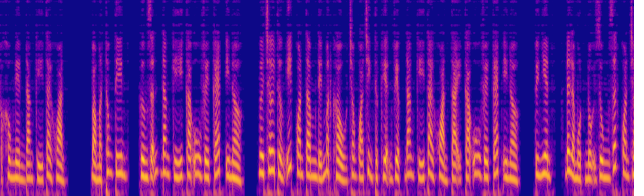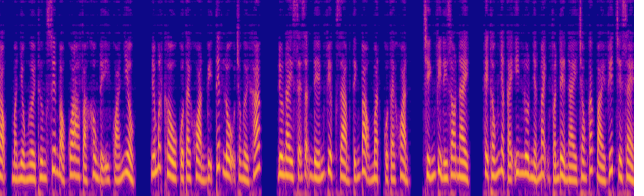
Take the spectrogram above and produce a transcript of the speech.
và không nên đăng ký tài khoản. Bảo mật thông tin, hướng dẫn đăng ký KUVKIN. Người chơi thường ít quan tâm đến mật khẩu trong quá trình thực hiện việc đăng ký tài khoản tại KUVKIN. Tuy nhiên, đây là một nội dung rất quan trọng mà nhiều người thường xuyên bỏ qua và không để ý quá nhiều. Nếu mật khẩu của tài khoản bị tiết lộ cho người khác, điều này sẽ dẫn đến việc giảm tính bảo mật của tài khoản. Chính vì lý do này, hệ thống nhà cái in luôn nhấn mạnh vấn đề này trong các bài viết chia sẻ.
